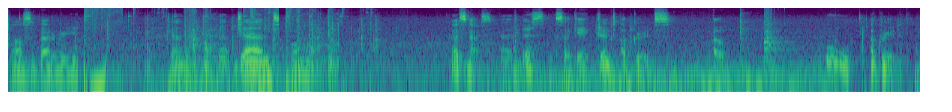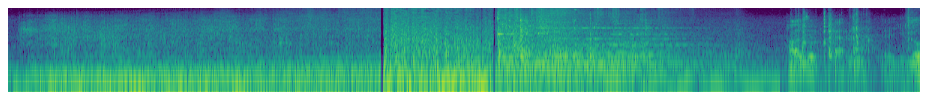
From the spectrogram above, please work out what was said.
Positive battery. Gent. Gent. That's nice. And this looks like a Gent upgrades. Oh. Ooh. Upgrade. composite battery. There you go.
